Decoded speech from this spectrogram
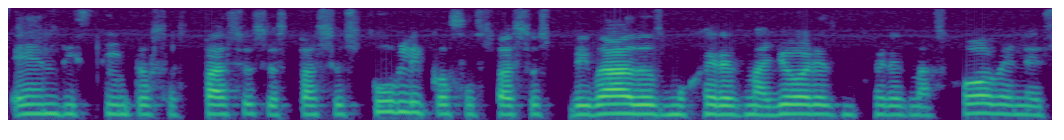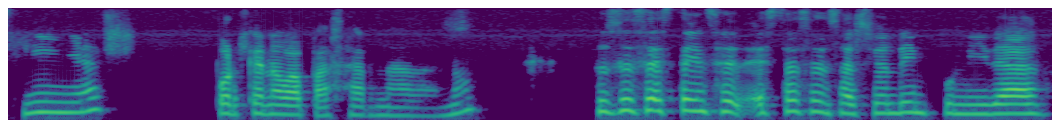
en distintos espacios, espacios públicos, espacios privados, mujeres mayores, mujeres más jóvenes, niñas, porque no va a pasar nada, ¿no? Entonces, esta, esta sensación de impunidad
